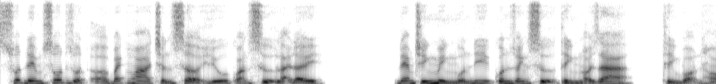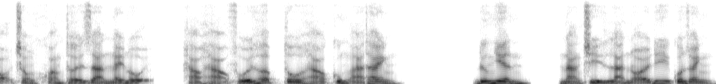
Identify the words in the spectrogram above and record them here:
suốt đêm sốt ruột ở bách hoa chấn sở hữu quản sự lại đây. Đem chính mình muốn đi quân doanh sự tình nói ra, thỉnh bọn họ trong khoảng thời gian này nội, hảo hảo phối hợp tô hảo cùng Á Thanh. Đương nhiên, nàng chỉ là nói đi quân doanh,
